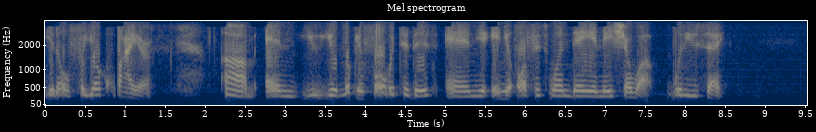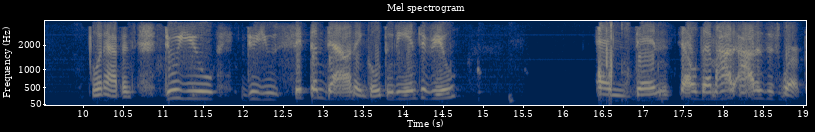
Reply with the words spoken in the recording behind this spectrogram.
you know, for your choir. Um, and you, you're looking forward to this, and you're in your office one day, and they show up. What do you say? What happens? Do you do you sit them down and go through the interview, and then tell them how how does this work?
